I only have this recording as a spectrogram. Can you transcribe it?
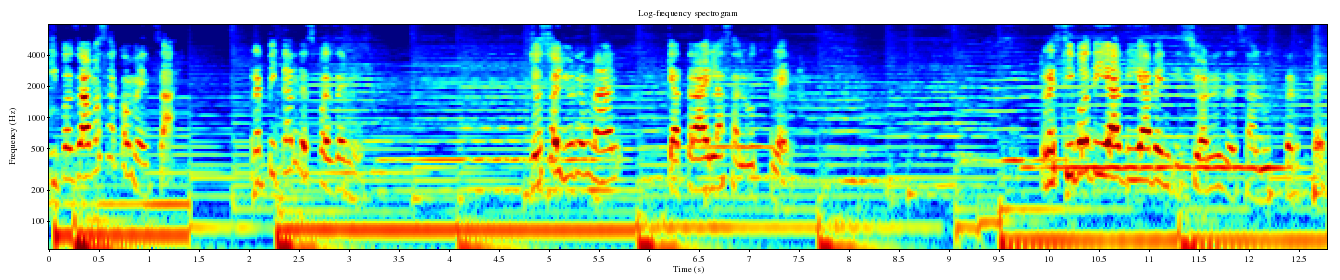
Y pues vamos a comenzar. Repitan después de mí. Yo soy un imán que atrae la salud plena. Recibo día a día bendiciones de salud perfecta.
